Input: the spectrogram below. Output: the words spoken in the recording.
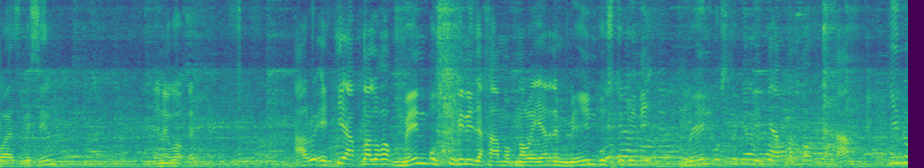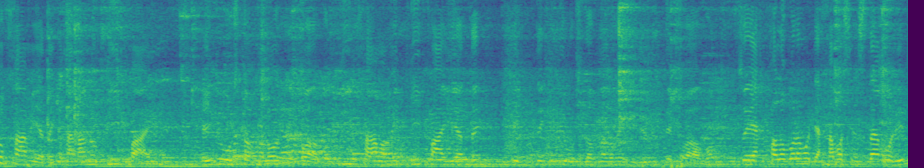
ৱাছ বেচিন এনেকুৱাকৈ। আৰু এতিয়া আপোনালোকক মেইন বস্তুখিনি দেখাম আপোনালোকক। ইয়াতে মেইন বস্তুখিনি মেইন বস্তুখিনি এতিয়া আপোনালোকক দেখাম। কিনো খাম ইয়াতে? খানানো কি পায়? সেইটো বস্তু আপোনালোকক দেখুওৱা হ'ব। কি খাম আমি কি পায় ইয়াতে? সেই গোটেইখিনি বস্তু আপোনালোকে ভিডিঅ'টোত হ'ব। চ' একফালৰ পৰা মই দেখাব চেষ্টা কৰিম।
